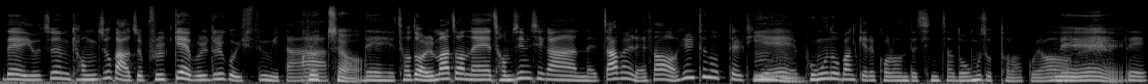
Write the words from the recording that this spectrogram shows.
네, 요즘 경주가 아주 붉게 물들고 있습니다. 그렇죠. 네, 저도 얼마 전에 점심시간에 짬을 내서 힐튼 호텔 뒤에 음. 보문 오반길을 걸었는데 진짜 너무 좋더라고요. 네. 네,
